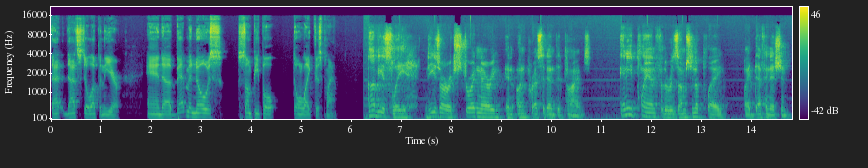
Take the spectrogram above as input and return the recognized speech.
That that's still up in the air. And uh, Bettman knows some people don't like this plan. Obviously, these are extraordinary and unprecedented times. Any plan for the resumption of play by definition,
